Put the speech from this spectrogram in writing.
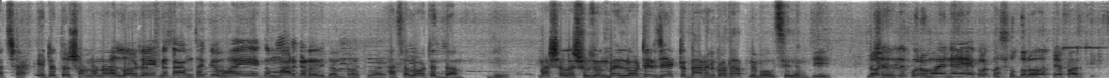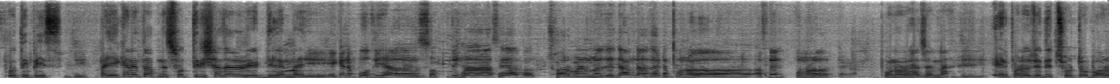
আচ্ছা এটা তো সম্মান আর একটা দাম থাকে ভাই একদম মার্কেটারি দাম থাকে ভাই। আচ্ছা লটের দাম? জি। মাশাল্লাহ সুজন ভাই লটের যে একটা দামের কথা আপনি বলছিলেন। জি। লটে যদি কোনো ভাই নাই এক লক্ষ হাজার টাকা পার পিস প্রতি পিস জি। ভাই এখানে তো আপনি ছত্রিশ হাজারের রেট দিলেন ভাই। জি এখানে পঁচিশ হাজার ছত্রিশ হাজার আছে আবার সর্বনিম্ন যে দামটা আছে এটা পনেরো আপনার পনেরো হাজার টাকা। পনেরো হাজার না? এরপরেও যদি ছোট বড়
